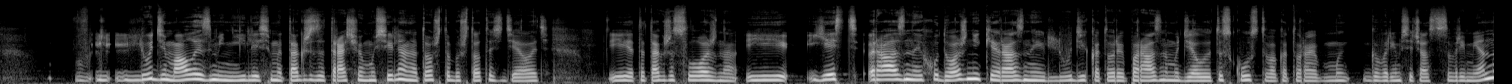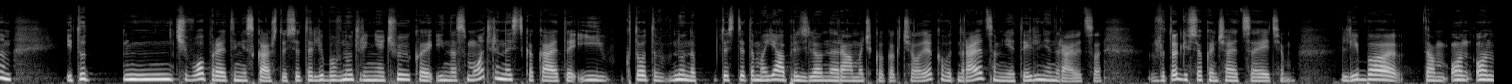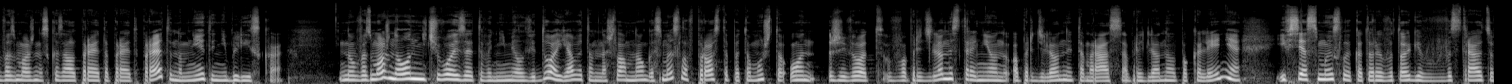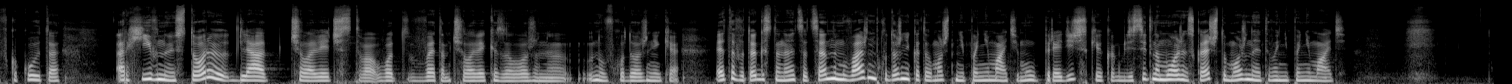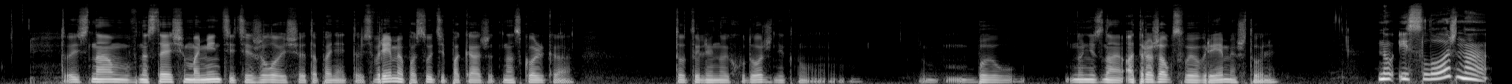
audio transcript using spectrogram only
Люди мало изменились, мы также затрачиваем усилия на то, чтобы что-то сделать и это также сложно. И есть разные художники, разные люди, которые по-разному делают искусство, которое мы говорим сейчас современным, и тут ничего про это не скажешь. То есть это либо внутренняя чуйка и насмотренность какая-то, и кто-то, ну, на, то есть это моя определенная рамочка как человека, вот нравится мне это или не нравится. В итоге все кончается этим. Либо там он, он, возможно, сказал про это, про это, про это, но мне это не близко. Но, возможно, он ничего из этого не имел в виду, а я в этом нашла много смыслов просто потому, что он живет в определенной стране, он определенный там рас, определенного поколения, и все смыслы, которые в итоге выстраиваются в какую-то архивную историю для человечества, вот в этом человеке заложенную, ну, в художнике, это в итоге становится ценным и важным. Художник этого может не понимать. Ему периодически как бы действительно можно сказать, что можно этого не понимать. То есть нам в настоящем моменте тяжело еще это понять. То есть время, по сути, покажет, насколько тот или иной художник, ну, был, ну, не знаю, отражал свое время, что ли. Ну и сложно,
